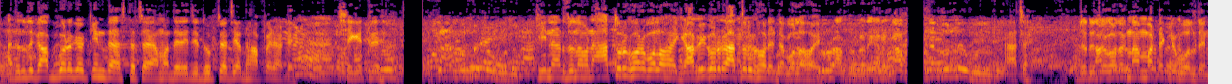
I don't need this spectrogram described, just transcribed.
আচ্ছা যদি গাব গরু কেউ কিনতে আসতে চায় আমাদের এই যে ধূপচাচিয়া ধাপের হাটে সেক্ষেত্রে কেনার জন্য মানে আতুর ঘর বলা হয় গাভী গরুর আতুর ঘর এটা বলা হয়। আচ্ছা যদি যোগাযোগ নাম্বারটা একটু বলতেন।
